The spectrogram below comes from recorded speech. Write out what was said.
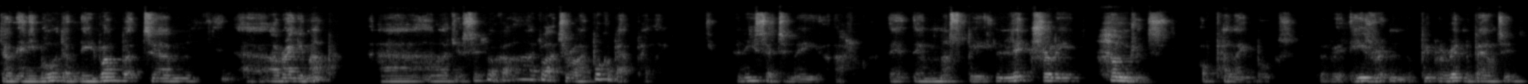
Don't anymore, don't need one. But um, uh, I rang him up uh, and I just said, look, I'd like to write a book about Pele. And he said to me, oh, there, there must be literally hundreds of Pele books he's written, people have written about him.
